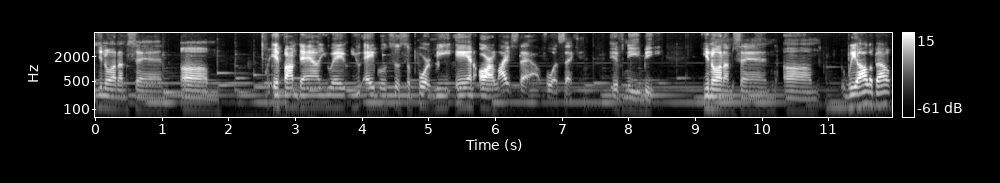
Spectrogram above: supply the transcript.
You know what I'm saying? Um, if I'm down, you a- you able to support me and our lifestyle for a second, if need be. You know what I'm saying? Um, we all about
